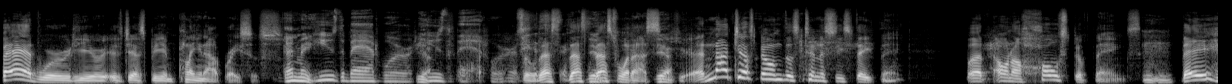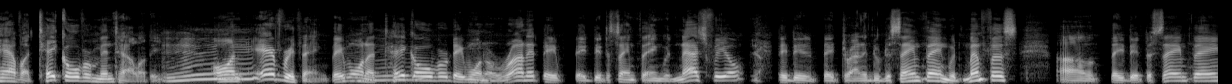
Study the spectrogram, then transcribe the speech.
bad word here is just being plain out racist. And me. Use the bad word. Yeah. Use the bad word. So that's that's Yeah. that's what I see Yeah. here, and not just on this Tennessee State thing, but on a host of things. Mhm. They have a takeover mentality Mm-hmm. on everything. They want to take over. They want to run it. They they did the same thing with Nashville. Yeah. They did. They trying to do the same thing with Memphis. Uh, they did the same thing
